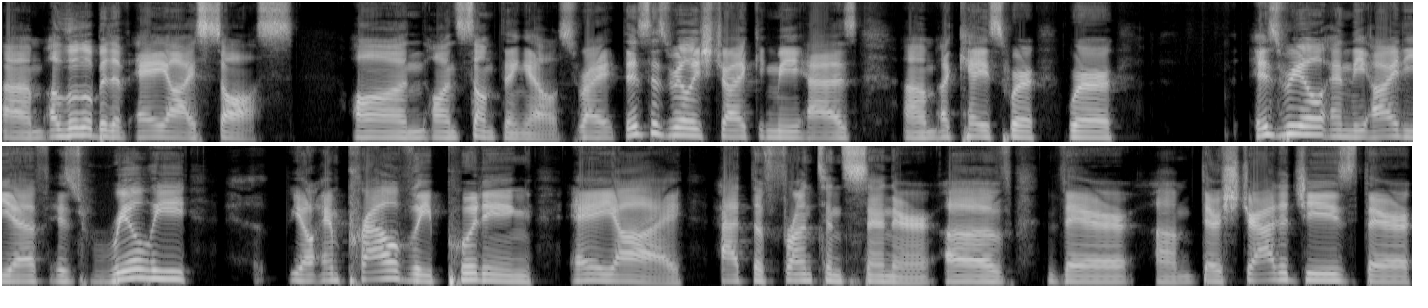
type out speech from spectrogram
um, a little bit of AI sauce on, on something else, right? This is really striking me as um, a case where, where Israel and the IDF is really you know, and proudly putting AI at the front and center of their um, their strategies, their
